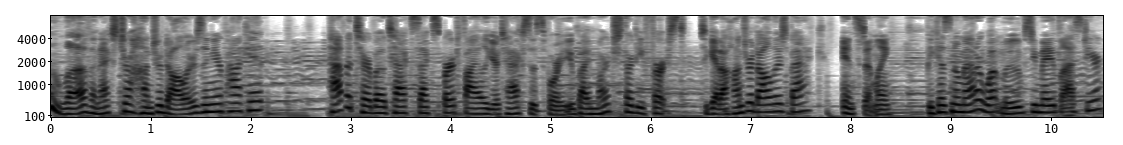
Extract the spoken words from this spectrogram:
love an extra $100 in your pocket? Have a TurboTax expert file your taxes for you by March 31st to get $100 back instantly. Because no matter what moves you made last year,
